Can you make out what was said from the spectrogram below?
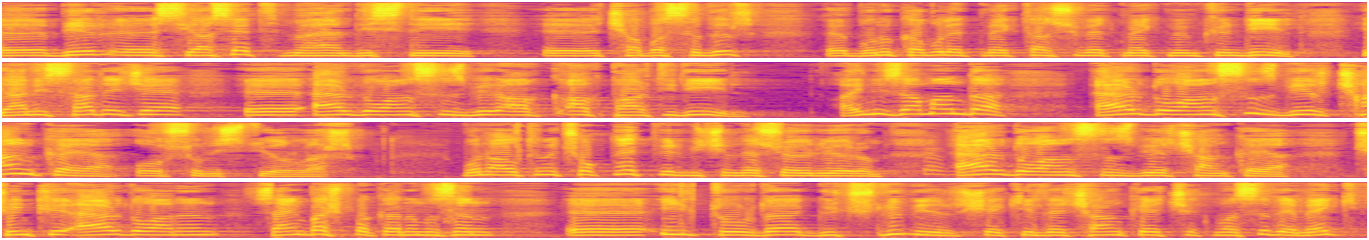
E, bir e, siyaset mühendisliği e, çabasıdır. E, bunu kabul etmek, tasvip etmek mümkün değil. Yani sadece e, Erdoğansız bir AK, AK Parti değil. Aynı zamanda Erdoğansız bir Çankaya olsun istiyorlar. Bunun altını çok net bir biçimde söylüyorum. Erdoğansız bir Çankaya. Çünkü Erdoğan'ın Sayın Başbakanımızın e, ilk turda güçlü bir şekilde Çankaya çıkması demek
